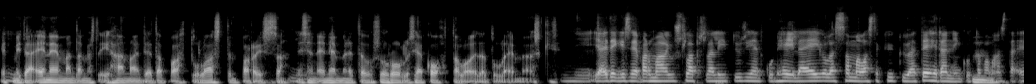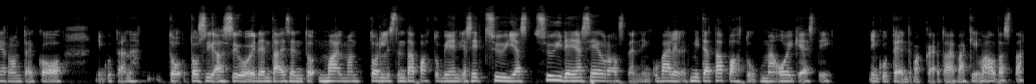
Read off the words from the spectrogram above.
Että mm. mitä enemmän tämmöistä ihannointia tapahtuu lasten parissa, mm. niin sen enemmän että surullisia kohtaloita tulee myöskin. Niin. Ja etenkin se varmaan just lapsilla liittyy siihen, että kun heillä ei ole samanlaista kykyä tehdä niin kuin mm. tavallaan sitä erontekoa niin kuin tämän to- tosiasioiden tai sen to- maailman todellisten tapahtumien ja sitten syy syiden ja seurausten niin kuin välillä, että mitä tapahtuu, kun mä oikeasti niin kuin teen vaikka jotain väkivaltaista,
